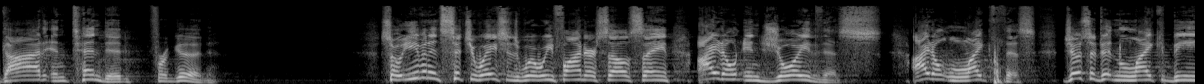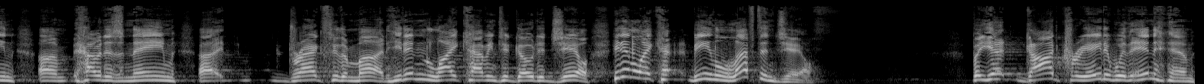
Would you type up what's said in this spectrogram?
God intended for good. So even in situations where we find ourselves saying, I don't enjoy this. I don't like this. Joseph didn't like being, um, having his name, uh, dragged through the mud. He didn't like having to go to jail. He didn't like ha- being left in jail. But yet, God created within him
